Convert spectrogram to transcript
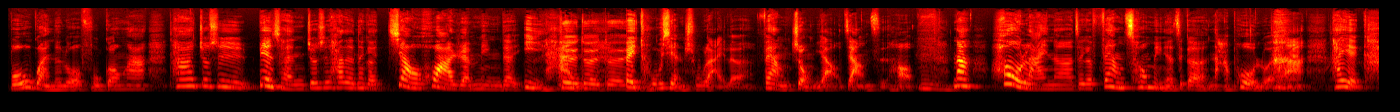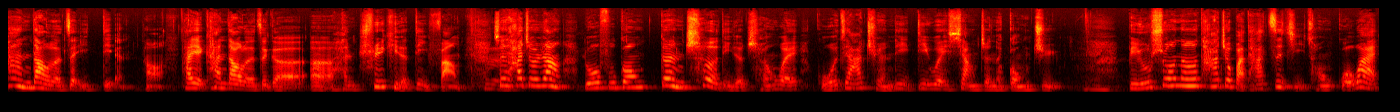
博物馆的罗浮宫啊，它就是变成就是它的那个教化人民的意涵，对对对，被凸显出来了，非常重要，这样子哈。嗯，那后来呢，这个非常聪明的这个拿破仑啊，他也看到了这一点，哈，他也看到了这个呃很 tricky 的地方，所以他就让罗浮宫更彻底的成为国家权力地位象征的工具。比如说呢，他就把他自己从国外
